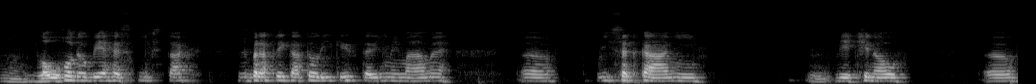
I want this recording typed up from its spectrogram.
hm, dlouhodobě hezký vztah s bratry katolíky, s kterými máme uh, takový setkání většinou uh,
